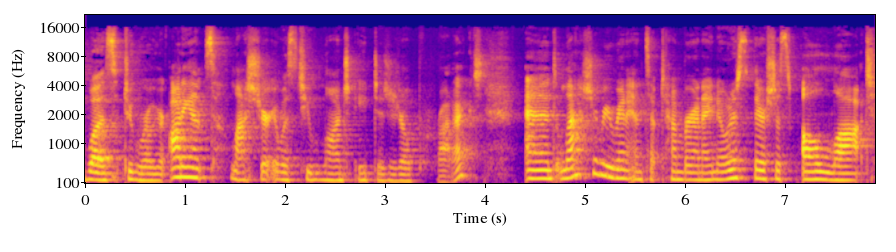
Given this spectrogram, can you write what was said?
was to grow your audience. Last year it was to launch a digital product. And last year we ran it in September, and I noticed there's just a lot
